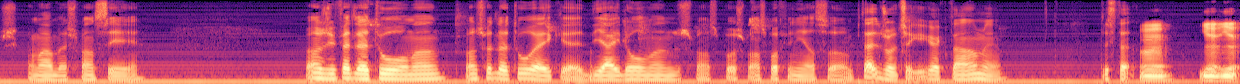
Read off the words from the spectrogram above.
je comment, ben, je pense que c'est. Je pense que j'ai fait le tour, man. Je pense que j'ai fait le tour avec euh, The Idol, man. Je pense pas, je pense pas finir ça. Peut-être que je vais le checker quelque temps, mais. Tu sais, c'était- Ouais. Il y a, il y a-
